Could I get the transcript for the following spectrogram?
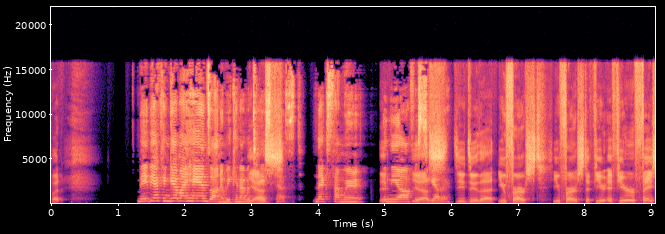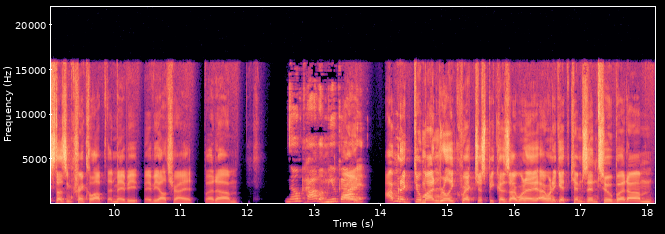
but maybe I can get my hands on it. We can have a yes. taste test next time we're in the office yes, together. You do that. You first. You first. If you if your face doesn't crinkle up, then maybe maybe I'll try it. But um, no problem. You got right. it. I'm gonna do mine really quick, just because I want to I want to get Kim's in too. But um,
